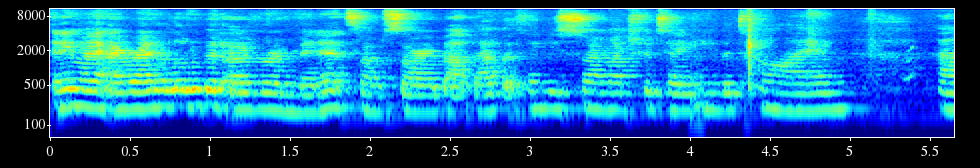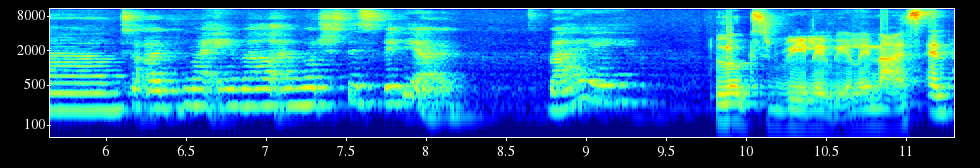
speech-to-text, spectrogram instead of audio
Anyway, I ran a little bit over a minute, so I'm sorry about that, but thank you so much for taking the time um, to open my email and watch this video. Bye! Looks really, really nice. And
